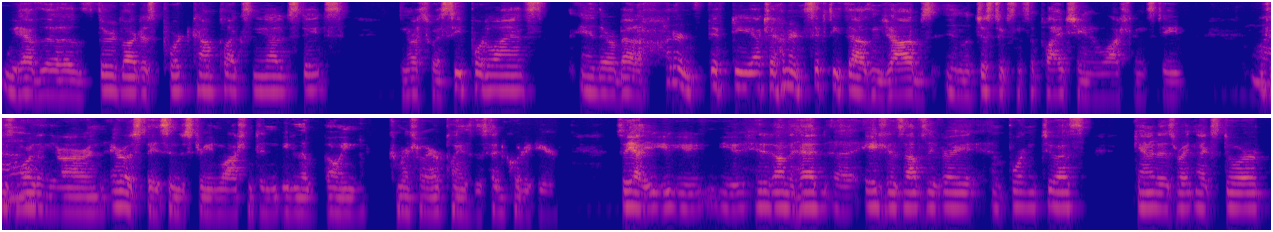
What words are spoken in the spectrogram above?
we have the third largest port complex in the United States, the Northwest Seaport Alliance, and there are about 150, actually 160,000 jobs in logistics and supply chain in Washington State, wow. which is more than there are in aerospace industry in Washington, even though Boeing commercial airplanes is headquartered here. So yeah, you, you, you hit it on the head. Uh, Asia is obviously very important to us. Canada is right next door.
